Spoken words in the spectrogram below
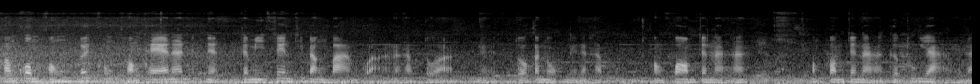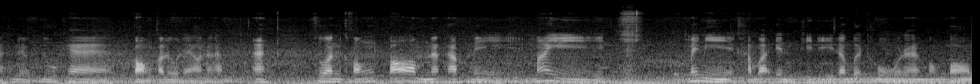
ความคมของเอ้ยของของแท้นะเนี่ยจะมีเส้นที่บางๆกว่านะครับ ตัวเนี่ยตัวกระหนกเนี่ยนะครับ ของปลอมจะหนาของปลอมจะหนาเกือบทุกอย่างเลยนะเนี่ยดูแค่กล่องก็รู้แล้วนะครับอะส่วนของปลอมนะครับนี่ไม่ไม่มีคำว่า NPD แล้วเบอร์โทรนะครับของปลอม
